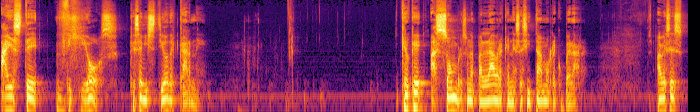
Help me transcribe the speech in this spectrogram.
a este Dios que se vistió de carne Creo que asombro es una palabra que necesitamos recuperar. A veces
